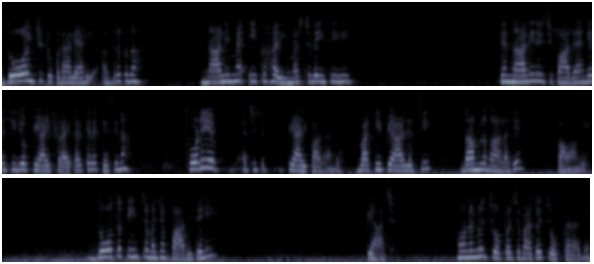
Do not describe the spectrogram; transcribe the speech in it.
2 ਇੰਚ ਟੁਕੜਾ ਲਿਆ ਸੀ ਅਦਰਕ ਦਾ। ਨਾਲ ਹੀ ਮੈਂ ਇੱਕ ਹਰੀ ਮਿਰਚ ਲਈ ਸੀਗੀ। ਤੇ ਨਾਲ ਹੀ ਦੇ ਵਿੱਚ ਪਾ ਦਿਆਂਗੇ ਅਸੀਂ ਜੋ ਪਿਆਜ਼ ਫਰਾਈ ਕਰਕੇ ਰੱਖੇ ਸੀ ਨਾ ਥੋੜੇ ਅੱਛੇ ਪਿਆਜ਼ ਪਾ ਦਾਂਗੇ ਬਾਕੀ ਪਿਆਜ਼ ਅਸੀਂ ਦਮ ਲਗਾਉਣ ਲੱਗੇ ਪਾਵਾਂਗੇ। 2 ਤੋਂ 3 ਚਮਚ ਮੈਂ ਪਾ ਦਿੱਤੇ ਸੀ ਪਿਆਜ਼। ਹੁਣ ਉਹਨੂੰ ਚੋਪਰ 'ਚ ਪਾ ਕੇ ਚੋਪ ਕਰਾਂਗੇ।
